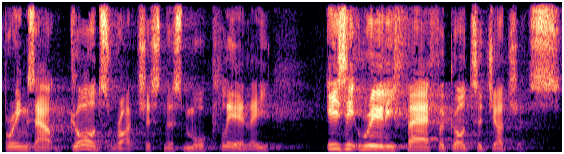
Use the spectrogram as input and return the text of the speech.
brings out God's righteousness more clearly, is it really fair for God to judge us?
